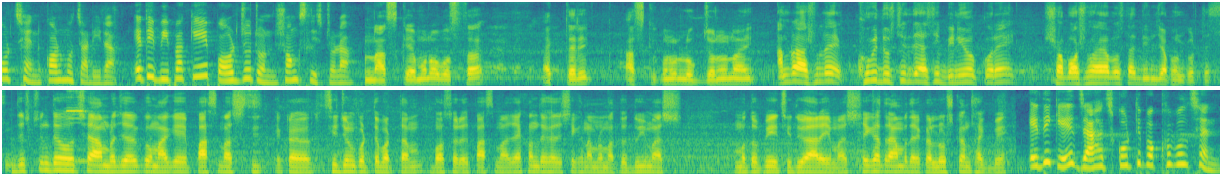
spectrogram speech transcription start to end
করছেন কর্মচারীরা। এতে বিপাকে পর্যটন সংশ্লিষ্টরা। আজকে এমন অবস্থা এক তারিখ আজকে কোনো লোকজনও নাই। আমরা আসলে খুবই দুশ্চিন্তায় আছি বিনিয়োগ করে। সব অসহায় অবস্থায় দিন যাপন করতেছি। দুশ্চিন্তা হচ্ছে আমরা যেরকম আগে পাঁচ মাস সি- একটা সিজন করতে পারতাম বছরে পাঁচ মাস। এখন দেখা যায় সেখানে আমরা মাত্র দুই মাস মতো পেয়েছি দুই আড়াই মাস। সেক্ষেত্রে আমাদের একটা লোকসান থাকবে। এদিকে জাহাজ কর্তৃপক্ষ বলছেন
